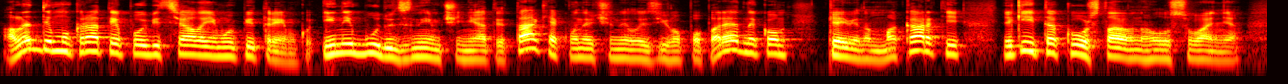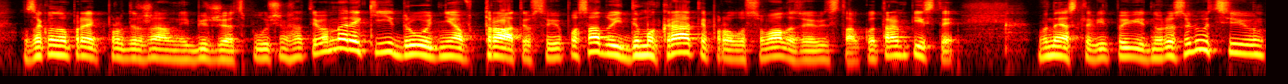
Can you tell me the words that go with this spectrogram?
Але демократи пообіцяли йому підтримку і не будуть з ним чиняти так, як вони вчинили з його попередником Кевіном Маккарті, який також ставив на голосування законопроект про державний бюджет Сполучених Штатів Америки і другого дня втратив свою посаду. І демократи проголосували за його відставку. Трампісти внесли відповідну резолюцію.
